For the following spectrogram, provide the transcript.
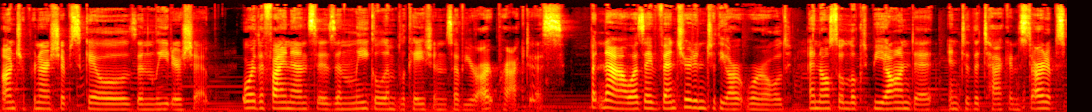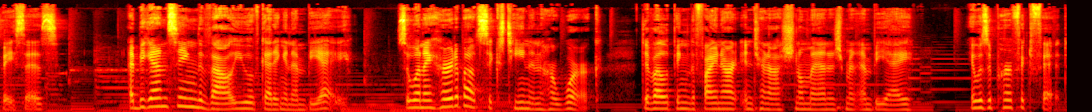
entrepreneurship skills and leadership or the finances and legal implications of your art practice. But now, as I've ventured into the art world and also looked beyond it into the tech and startup spaces, I began seeing the value of getting an MBA. So when I heard about Sixtine and her work, developing the Fine Art International Management MBA, it was a perfect fit.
